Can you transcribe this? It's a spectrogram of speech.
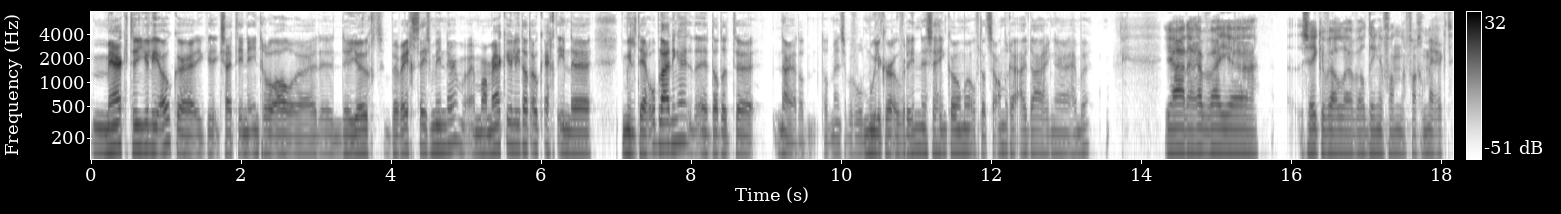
merkten jullie ook, uh, ik, ik, zei het in de intro al, uh, de, jeugd beweegt steeds minder. Maar merken jullie dat ook echt in de, militaire opleidingen? Eh, dat, het, nou ja, dat, dat mensen bijvoorbeeld moeilijker over de hindernissen heen komen of dat ze andere uitdagingen hebben? Ja, daar hebben wij uh, zeker wel, uh, wel dingen van, van gemerkt.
